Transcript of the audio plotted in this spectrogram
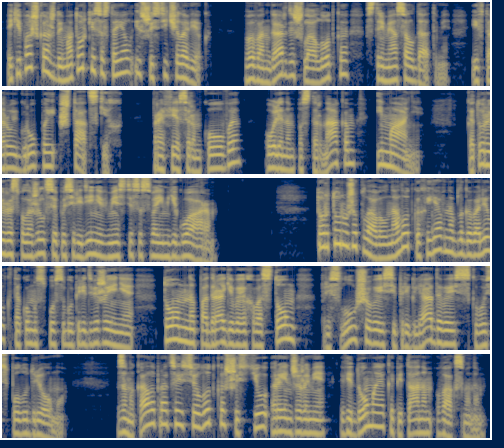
Экипаж каждой моторки состоял из шести человек. В авангарде шла лодка с тремя солдатами и второй группой штатских, профессором Коуве, Олином Пастернаком и Мани, который расположился посередине вместе со своим ягуаром. Тортур уже плавал на лодках и явно благоволил к такому способу передвижения, томно подрагивая хвостом, прислушиваясь и приглядываясь сквозь полудрему замыкала процессию лодка с шестью рейнджерами ведомая капитаном Ваксманом.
